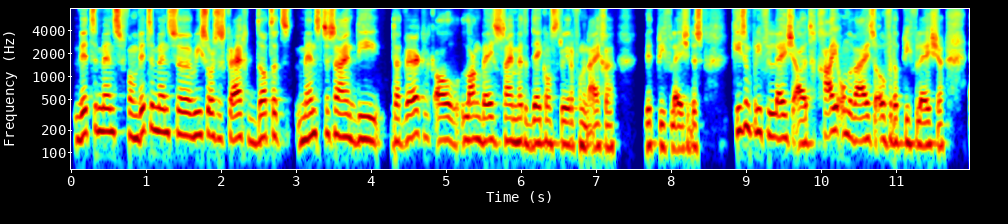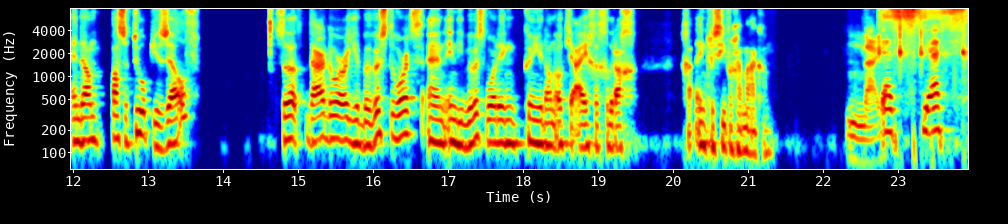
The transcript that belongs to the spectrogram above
witte mensen van witte mensen resources krijgt, dat het mensen zijn die daadwerkelijk al lang bezig zijn met het deconstrueren van hun eigen wit privilege. Dus kies een privilege uit, ga je onderwijzen over dat privilege en dan pas het toe op jezelf zodat daardoor je bewust wordt en in die bewustwording kun je dan ook je eigen gedrag inclusiever gaan maken. Nice. Yes, yes.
